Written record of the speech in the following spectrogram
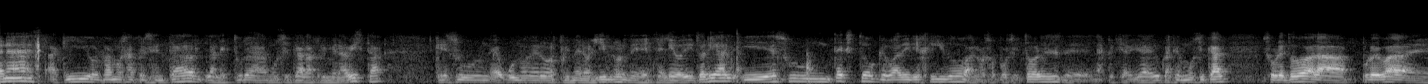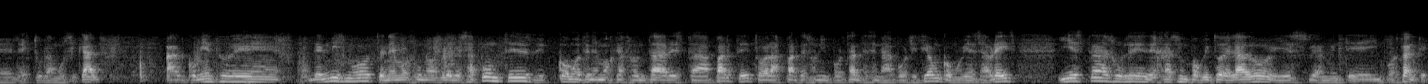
Buenas, aquí os vamos a presentar la lectura musical a primera vista, que es uno de los primeros libros de Celeo Editorial y es un texto que va dirigido a los opositores de la especialidad de educación musical, sobre todo a la prueba de lectura musical. Al comienzo del mismo tenemos unos breves apuntes de cómo tenemos que afrontar esta parte, todas las partes son importantes en la posición, como bien sabréis, y esta suele dejarse un poquito de lado y es realmente importante.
